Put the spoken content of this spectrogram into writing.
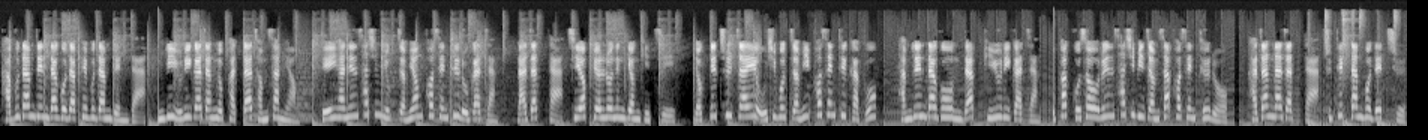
가부담된다고 답해 부담된다. 비율이 가장 높았다. 점사명. 대이하는 46.0%로 가장 낮았다. 지역별로는 경기지. 역대 출자의 55.2% 가구. 담된다고 응답 비율이 가장 높았고 서울은 42.4%로 가장 낮았다. 주택담보대출,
